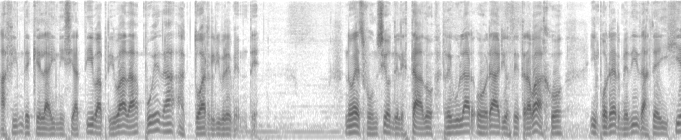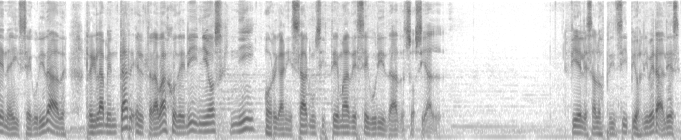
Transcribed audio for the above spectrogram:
a fin de que la iniciativa privada pueda actuar libremente. No es función del Estado regular horarios de trabajo, imponer medidas de higiene y seguridad, reglamentar el trabajo de niños ni organizar un sistema de seguridad social. Fieles a los principios liberales,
